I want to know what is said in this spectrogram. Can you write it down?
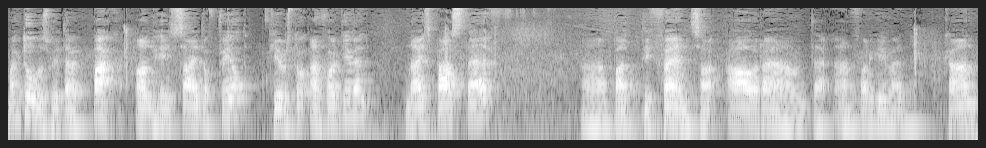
McDougal's with a puck on his side of field, gives to Unforgiven, nice pass there, uh, but defense all around uh, Unforgiven, can't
